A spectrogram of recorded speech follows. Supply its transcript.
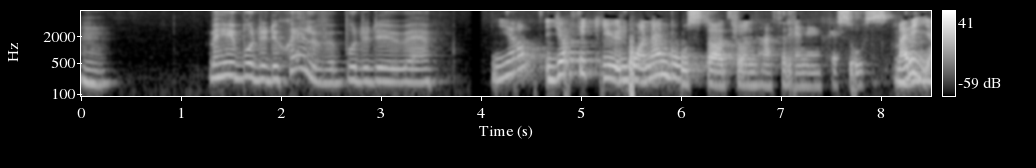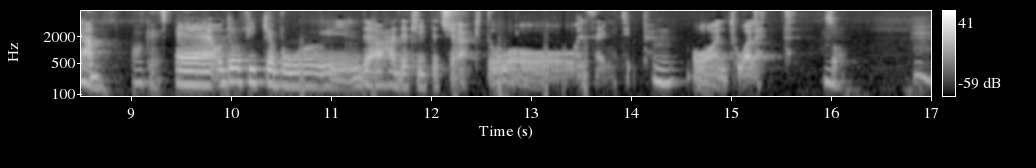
Mm. Men hur bodde du själv? Bodde du... Eh... Ja, jag fick ju låna en bostad från den här föreningen Jesus Maria. Mm. Okay. Eh, och då fick jag bo, där jag hade ett litet kök då, och en säng typ. Mm. Och en toalett. Så. Mm.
